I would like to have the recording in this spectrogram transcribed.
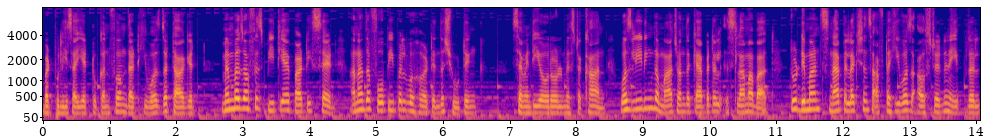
but police are yet to confirm that he was the target. Members of his PTI party said another four people were hurt in the shooting. 70 year old Mr. Khan was leading the march on the capital Islamabad to demand snap elections after he was ousted in April.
